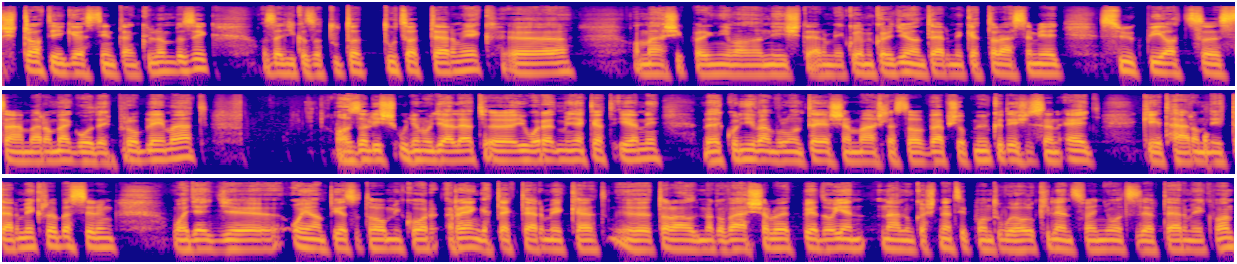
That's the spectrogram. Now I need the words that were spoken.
stratégiai szinten különbözik. Az egyik az a tucat, termék, a másik pedig nyilván a nincs termék. Amikor egy olyan terméket találsz, ami egy szűk piac számára megold egy problémát, azzal is ugyanúgy el lehet jó eredményeket érni, de akkor nyilvánvalóan teljesen más lesz a webshop működés, hiszen egy, két, három, négy termékről beszélünk, vagy egy olyan piacot, amikor rengeteg termékkel ö, találod meg a vásárlót, például ilyen nálunk a sneci.hu, ahol 98 ezer termék van.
